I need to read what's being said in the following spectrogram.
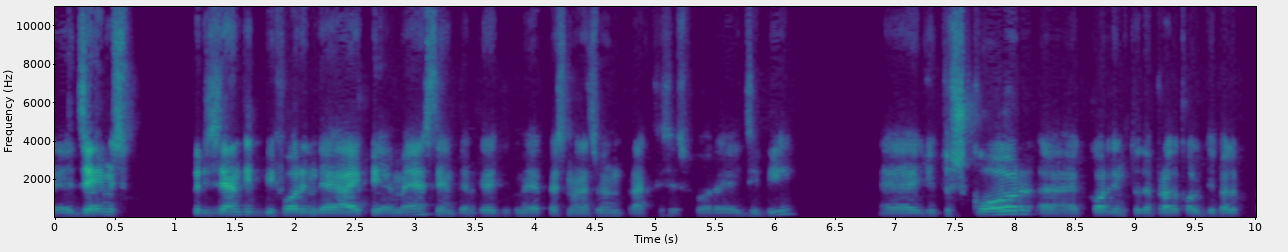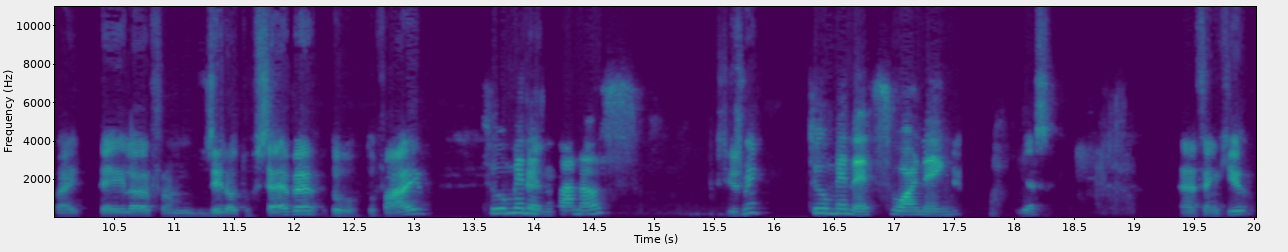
uh, James presented before in the IPMS, the Integrated Pest Management Practices for AGD. you to score according to the protocol developed by Taylor from zero to seven to, to five. Two minutes, and, Panos. Excuse me? Two minutes warning. Yes. Uh, thank you.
